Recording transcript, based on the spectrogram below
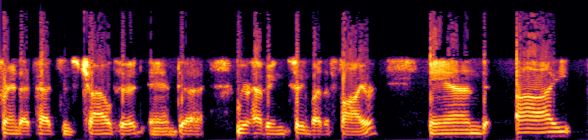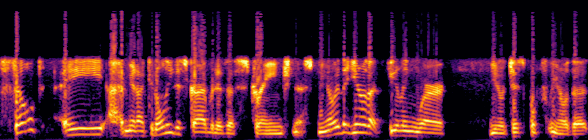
friend I've had since childhood, and uh, we were having sitting by the fire, and I felt a. I mean, I can only describe it as a strangeness. You know, that you know that feeling where you know, just before you know the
